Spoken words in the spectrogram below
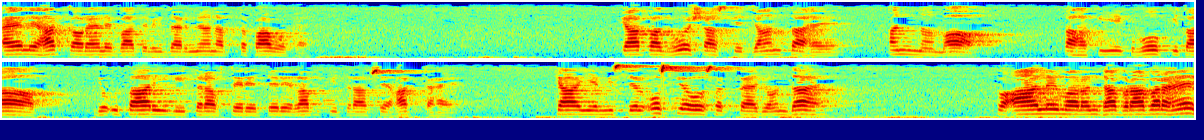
اہل حق اور اہل باطل کے درمیان اب تفاوت ہے۔ کیا پد وہ شخص کے جانتا ہے ان تحقیق وہ کتاب جو اتاری گئی طرف تیرے تیرے رب کی طرف سے حق ہے۔ کیا یہ مثل اس سے ہو سکتا ہے جو اندھا ہے؟ تو عالم اور اندھا برابر ہیں۔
